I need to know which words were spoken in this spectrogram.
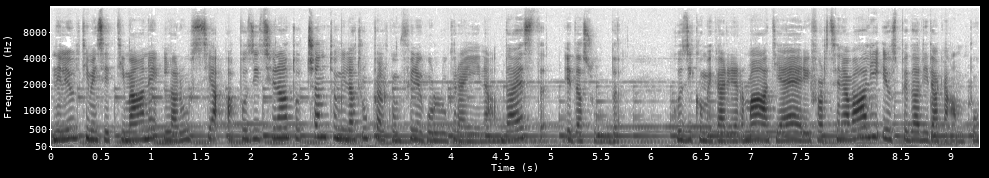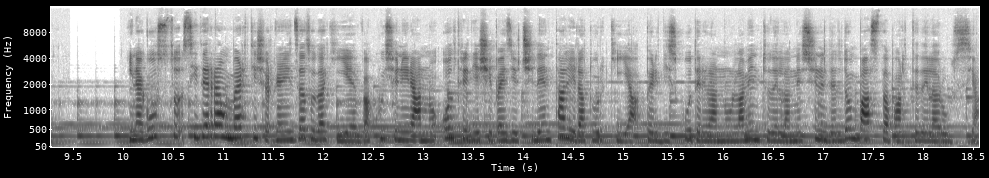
Nelle ultime settimane la Russia ha posizionato 100.000 truppe al confine con l'Ucraina, da est e da sud, così come carri armati, aerei, forze navali e ospedali da campo. In agosto si terrà un vertice organizzato da Kiev a cui si uniranno oltre 10 paesi occidentali e la Turchia per discutere l'annullamento dell'annessione del Donbass da parte della Russia.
